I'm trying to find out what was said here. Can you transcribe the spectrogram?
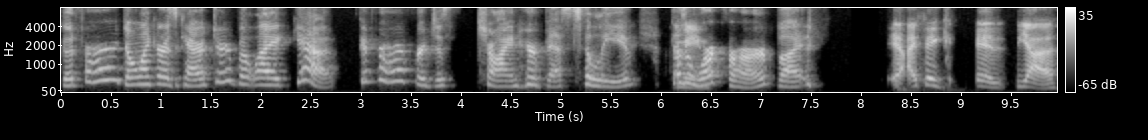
good for her. Don't like her as a character, but like, yeah, good for her for just trying her best to leave. Doesn't mean- work for her, but yeah, I think It, yeah,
